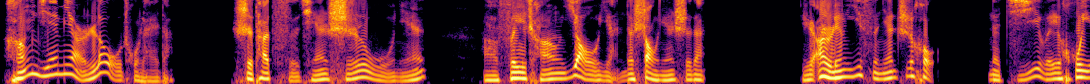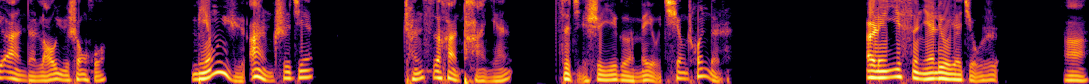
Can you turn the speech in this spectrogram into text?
横截面露出来的，是他此前十五年。啊，非常耀眼的少年时代，与二零一四年之后那极为灰暗的牢狱生活，明与暗之间，陈思汉坦言自己是一个没有青春的人。二零一四年六月九日，啊，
